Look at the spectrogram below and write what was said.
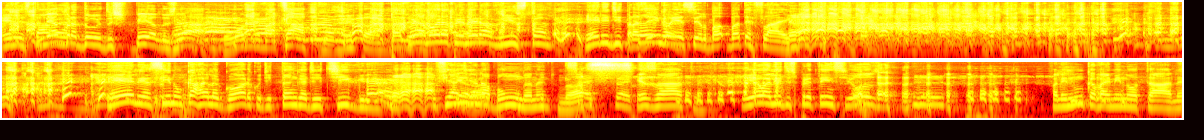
ele estava. Lembra do- dos pelos lá? O homem macaco? Então, tá Foi amor à primeira vista. Ele de Prazer em tanga. conhecê-lo, Bu- Butterfly. Ele assim num carro alegórico de tanga de tigre, enfiadinha na bunda, né? Nossa. Sete, sete. Exato. E eu ali despretensioso. Falei, nunca vai me notar, né?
